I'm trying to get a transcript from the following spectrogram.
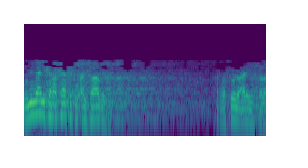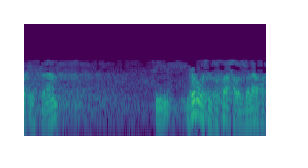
ومن ذلك ركاكة ألفاظه. الرسول عليه الصلاة والسلام في ذروة الفصاحة والبلاغة.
